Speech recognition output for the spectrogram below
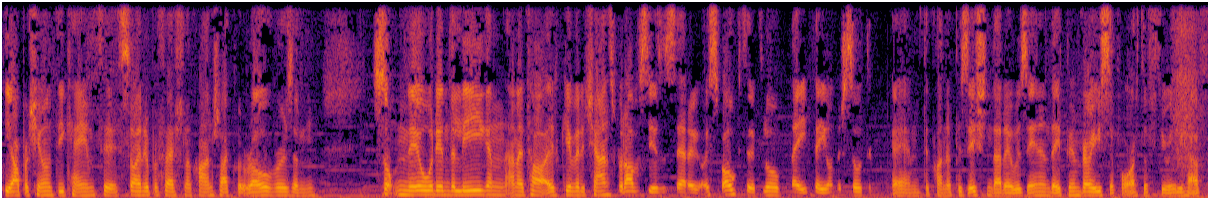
the opportunity came to sign a professional contract with Rovers and something new within the league, and, and I thought I'd give it a chance. But obviously, as I said, I, I spoke to the club, and they, they understood the, um, the kind of position that I was in, and they've been very supportive. They really have.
